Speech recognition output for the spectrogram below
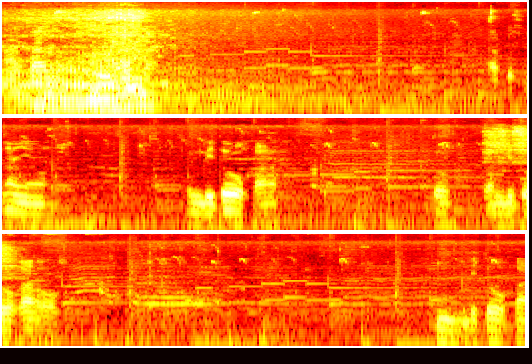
Hasang. Tapos ngayon, yung bituka. Ito, ang bituka oh. Hmm, bituka.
